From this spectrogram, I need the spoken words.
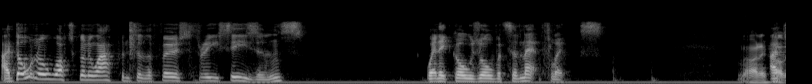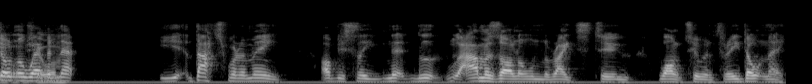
I don't know what's going to happen to the first three seasons when it goes over to Netflix. Oh, I don't know whether net. Yeah, that's what I mean. Obviously, Amazon own the rights to one, two, and three, don't they?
